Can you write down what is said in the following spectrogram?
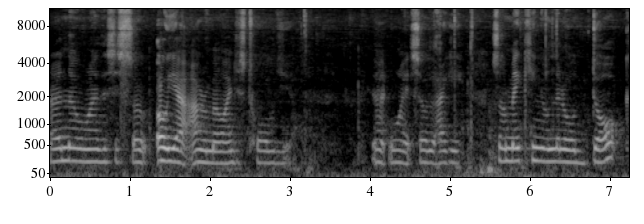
I don't know why this is so. Oh yeah, I remember. I just told you why it's so laggy. So I'm making a little dock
